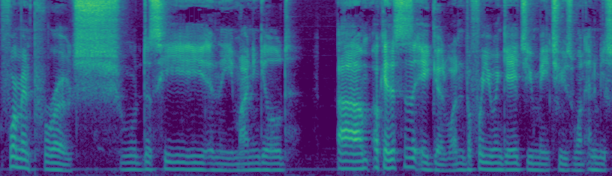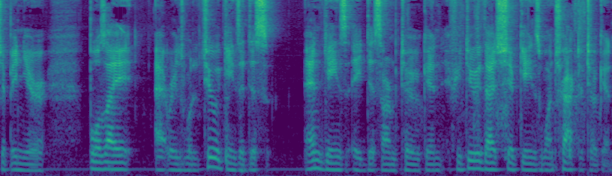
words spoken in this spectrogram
Foreman Proach does he in the mining guild? Um, okay, this is a good one. Before you engage, you may choose one enemy ship in your bullseye at range one to two. It gains a dis and gains a disarm token. If you do, that ship gains one tractor token.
